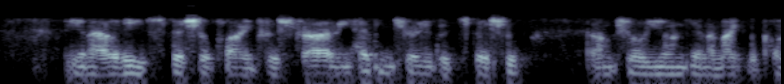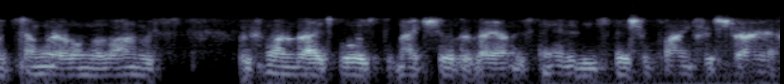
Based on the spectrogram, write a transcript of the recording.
you know, it is special playing for Australia. He hasn't treated it special. I'm sure Ewen's going to make the point somewhere along the line with, with one of those boys to make sure that they understand it is special playing for Australia.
